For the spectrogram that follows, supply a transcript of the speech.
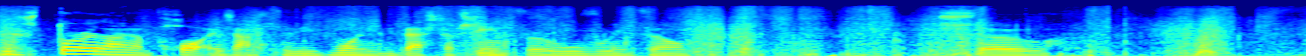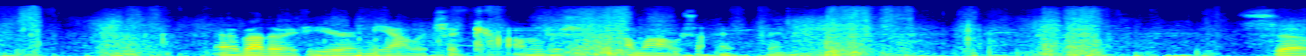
the storyline and plot is actually one of the best I've seen for a Wolverine film. So, uh, by the way, if you hear me out, it's a cat. I'm just I'm outside. I think. So,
